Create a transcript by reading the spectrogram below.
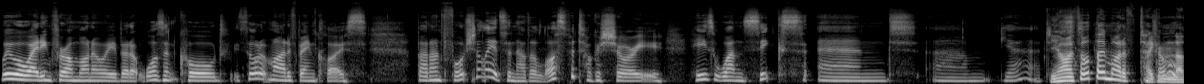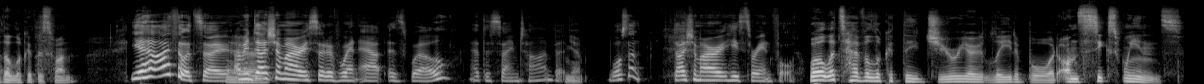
We were waiting for a mono-ii, but it wasn't called. We thought it might have been close. But unfortunately, it's another loss for Tokushoryu. He's won six, and um, yeah, Yeah, I thought they might have taken trouble. another look at this one. Yeah, I thought so. I mean, Yeah. Daishomaru sort of went out as well at the same time, but Yep. wasn't. Daishomaru, he's three and four. Well, let's have a look at the Juryo leaderboard on six wins.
